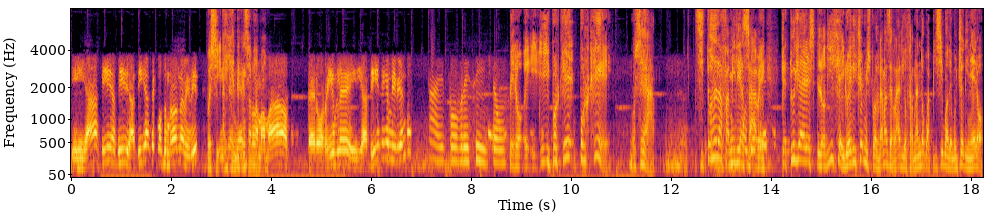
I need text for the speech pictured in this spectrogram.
Y ya, sí, así, así ya se acostumbraron a vivir. Pues sí, y hay se gente que mientan la mamá, pero horrible, y así siguen viviendo. Ay, pobrecito. Pero, ¿y, y por qué? ¿Por qué? O sea, si toda la familia Pues sabe que tú ya eres, lo dije y lo he dicho en mis programas de radio, Fernando guapísimo de mucho dinero,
